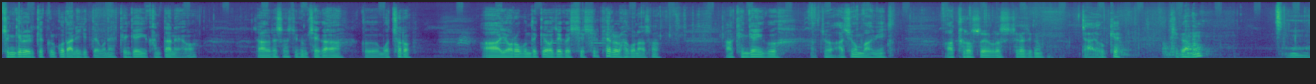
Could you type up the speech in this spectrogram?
전기로 이렇게 끌고 다니기 때문에 굉장히 간단해요. 자, 그래서 지금 제가 그 모처럼 아 여러분들께 어제 그 실- 실패를 하고 나서 아 굉장히 그 저 아쉬운 마음이 아 들었어요. 그래서 제가 지금 자 이렇게 지금 음,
